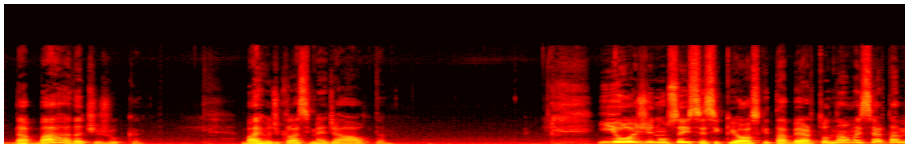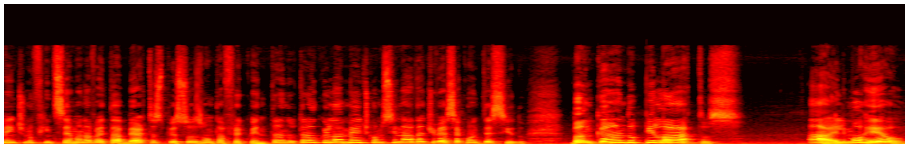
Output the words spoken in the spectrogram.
da Barra da Tijuca, bairro de classe média alta. E hoje, não sei se esse quiosque está aberto ou não, mas certamente no fim de semana vai estar tá aberto, as pessoas vão estar tá frequentando tranquilamente, como se nada tivesse acontecido. Bancando Pilatos. Ah, ele morreu.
